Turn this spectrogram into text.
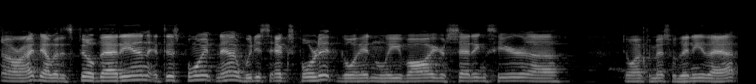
All right, now that it's filled that in, at this point, now we just export it. Go ahead and leave all your settings here. Uh, don't have to mess with any of that.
